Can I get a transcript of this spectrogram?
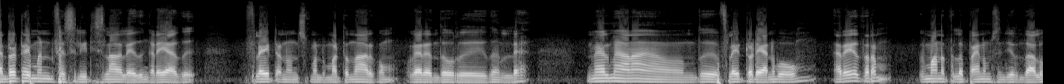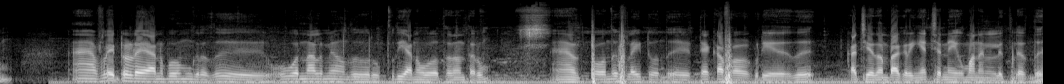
என்டர்டெயின்மெண்ட் ஃபெசிலிட்டிஸ்லாம் அதில் எதுவும் கிடையாது. ஃப்ளைட் அனௌன்ஸ்மெண்ட் மட்டும்தான் இருக்கும். வேறு எந்த ஒரு இதுவும் இல்லை. மேலுமே ஆனால் வந்து ஃப்ளைட்டோடைய அனுபவம் நிறைய தரம் விமானத்தில் பயணம் செஞ்சுருந்தாலும் ஃப்ளைட்டோடைய அனுபவங்கிறது ஒவ்வொரு நாளுமே வந்து ஒரு புதிய அனுபவத்தை தான் தரும். இப்போ வந்து ஃப்ளைட் வந்து டேக் ஆஃப் ஆகக்கூடிய இது காட்சியை தான் பார்க்குறீங்க. சென்னை விமான நிலையத்திலேருந்து.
